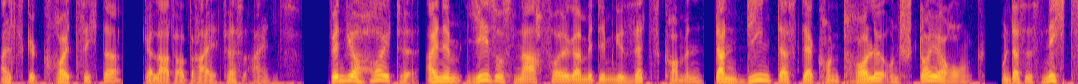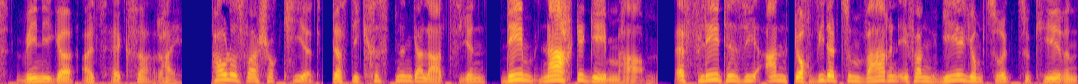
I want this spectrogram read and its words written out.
als gekreuzigter? Galater 3, Vers 1. Wenn wir heute einem Jesus-Nachfolger mit dem Gesetz kommen, dann dient das der Kontrolle und Steuerung, und das ist nichts weniger als Hexerei. Paulus war schockiert, dass die Christen in Galatien dem nachgegeben haben. Er flehte sie an, doch wieder zum wahren Evangelium zurückzukehren,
